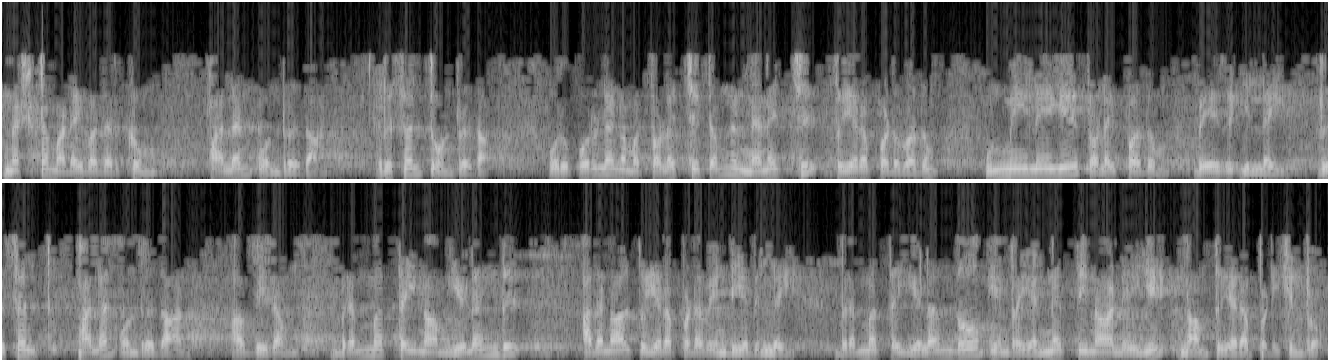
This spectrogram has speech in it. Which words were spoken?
நஷ்டம் அடைவதற்கும் பலன் ஒன்றுதான். ரிசல்ட் ஒன்றுதான். ஒரு பொருளை நம்ம தொலைச்சிட்டோம்னு நினைச்சு துயரப்படுவதும் உண்மையிலேயே தொலைப்பதும் வேறு இல்லை. ரிசல்ட் பலன் ஒன்றுதான். அவ்விதம் பிரம்மத்தை நாம் இழந்து அதனால் துயரப்பட வேண்டியதில்லை. பிரம்மத்தை இழந்தோம் என்ற எண்ணத்தினாலேயே நாம் துயரப்படுகின்றோம்.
